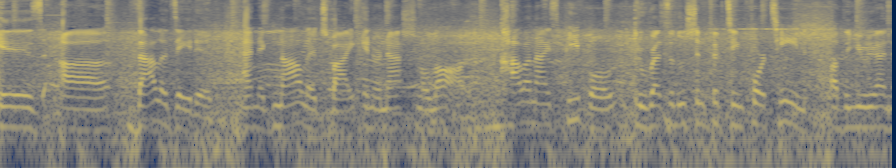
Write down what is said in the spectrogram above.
is uh, validated and acknowledged by international law. Colonized people through Resolution 1514 of the UN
